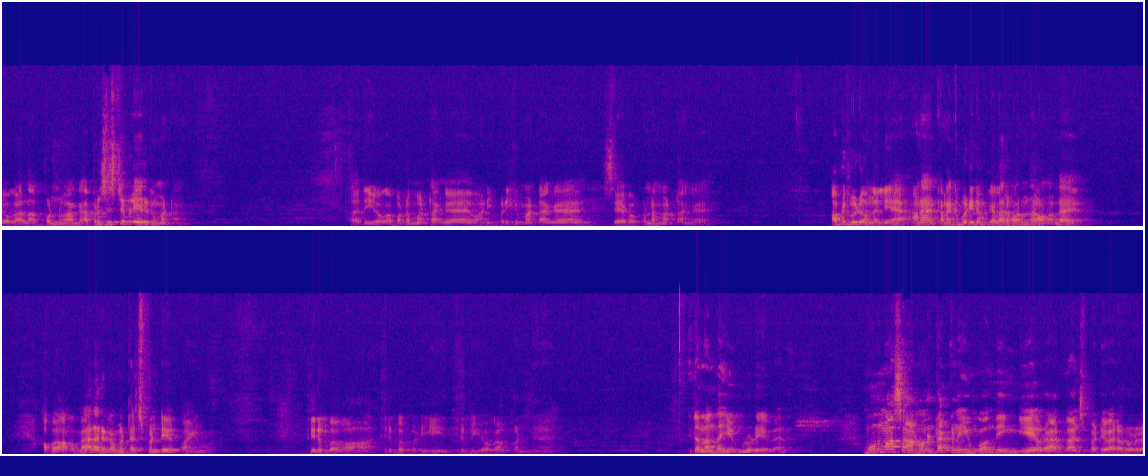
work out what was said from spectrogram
யோகாலாம் பண்ணுவாங்க. அப்புறம் சிஸ்டம்லேயே இருக்க மாட்டாங்க. அது யோகா பண்ண மாட்டாங்க வாணி படிக்க மாட்டாங்க சேவை பண்ண மாட்டாங்க. அப்படி போயிடுவாங்க இல்லையா? ஆனால் கணக்குப்படி நமக்கு எல்லாரும் வரந்தாகணும்ல. அப்போ அவங்க மேலே இருக்கவங்க டச் பண்ணிட்டே இருப்பாங்க. திரும்ப வா திரும்ப படி திரும்ப யோகா பண்ணு. இதெல்லாம் தான் இவங்களுடைய வேலை. மூணு மாதம் ஆனோடனே டக்குன்னு இவங்க வந்து இங்கேயே ஒரு அட்வான்ஸ் பார்ட்டி வேறு ஒரு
